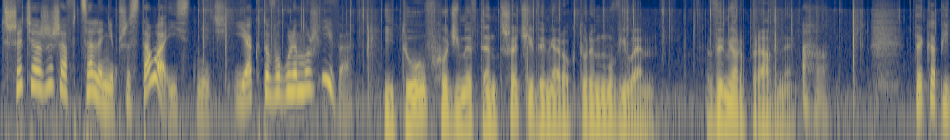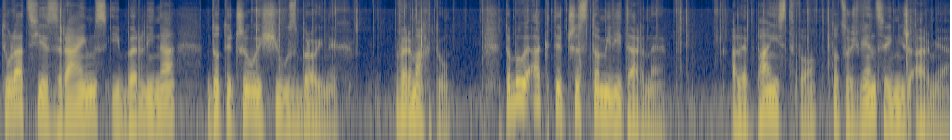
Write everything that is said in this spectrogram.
Trzecia Rzesza wcale nie przestała istnieć. Jak to w ogóle możliwe? I tu wchodzimy w ten trzeci wymiar, o którym mówiłem. Wymiar prawny. Aha. Te kapitulacje z Reims i Berlina dotyczyły sił zbrojnych. Wehrmachtu. To były akty czysto militarne. Ale państwo to coś więcej niż armia.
